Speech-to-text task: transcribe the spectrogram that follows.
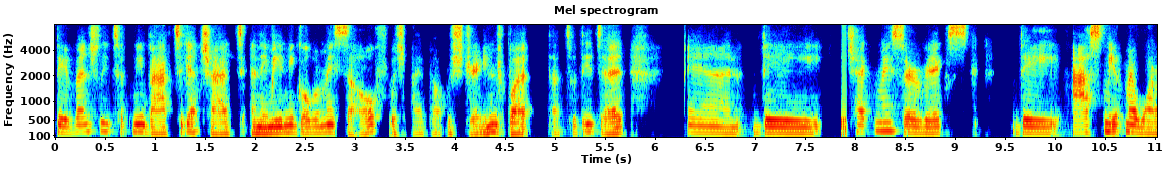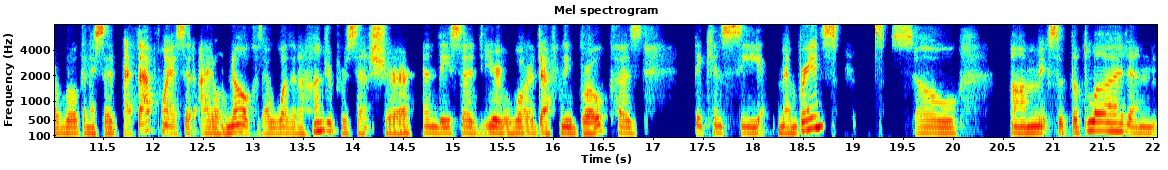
they eventually took me back to get checked and they made me go by myself which I thought was strange but that's what they did. And they checked my cervix they asked me if my water broke and i said at that point i said i don't know because i wasn't 100% sure. And they said your water definitely broke because they can see membranes. So um, mixed with the blood and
